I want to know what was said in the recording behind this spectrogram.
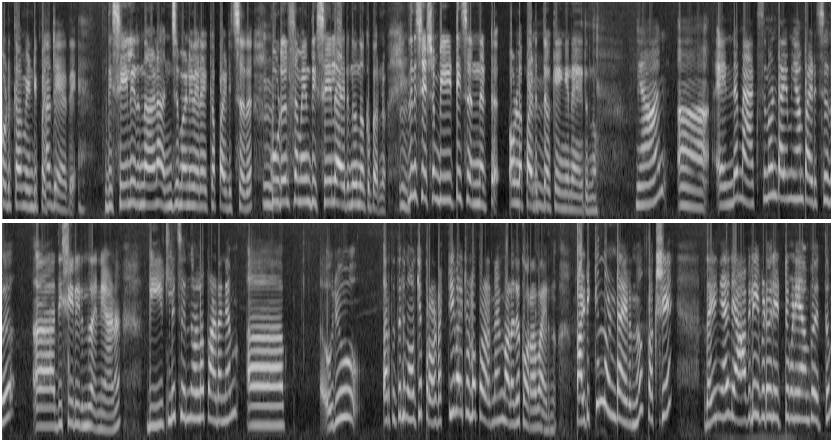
കൊടുക്കാൻ വേണ്ടി പറ്റും. അതെ അതെ. ദിശയിലിരുന്നാണ് അഞ്ചു മണി വരെയൊക്കെ പഠിച്ചത്. കൂടുതൽ സമയം ദിശയിലായിരുന്നു എന്നൊക്കെ പറഞ്ഞു. ഇതിനുശേഷം വീട്ടിൽ ചെന്നിട്ട് ഉള്ള പഠിത്തമൊക്കെ എങ്ങനെയായിരുന്നു? ഞാൻ എന്റെ മാക്സിമം ടൈം ഞാൻ പഠിച്ചത് ദിശയിലിരുന്ന് തന്നെയാണ്. വീട്ടിൽ ചെന്നുള്ള പഠനം ഒരു അർത്ഥത്തിൽ നോക്കിയ പ്രൊഡക്റ്റീവായിട്ടുള്ള പഠനം വളരെ കുറവായിരുന്നു. പഠിക്കുന്നുണ്ടായിരുന്നു പക്ഷേ അതായത് ഞാൻ രാവിലെ ഇവിടെ ഒരു എട്ട് മണിയാകുമ്പോൾ എത്തും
